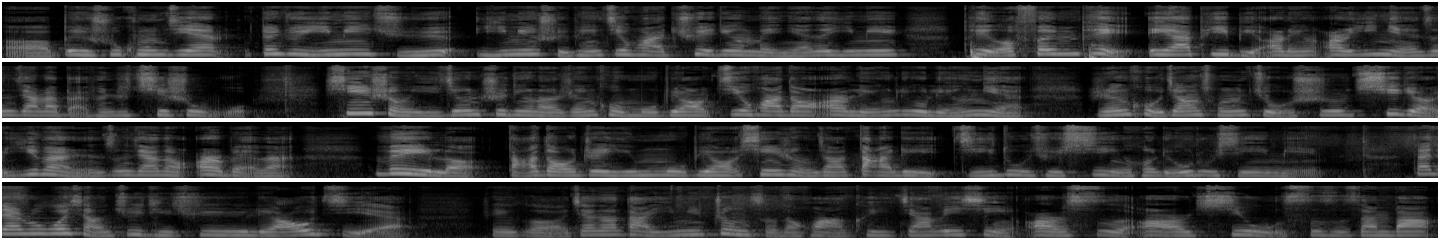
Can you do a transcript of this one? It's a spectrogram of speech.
呃，背书空间。根据移民局移民水平计划确定，每年的移民配额分配 AIP 比二零二一年增加了百分之七十五。新省已经制定了人口目标，计划到二零六零年，人口将从九十七点一万人增加到二百万。为了达到这一目标，新省将大力、极度去吸引和留住新移民。大家如果想具体去了解这个加拿大移民政策的话，可以加微信二四二二七五四四三八。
